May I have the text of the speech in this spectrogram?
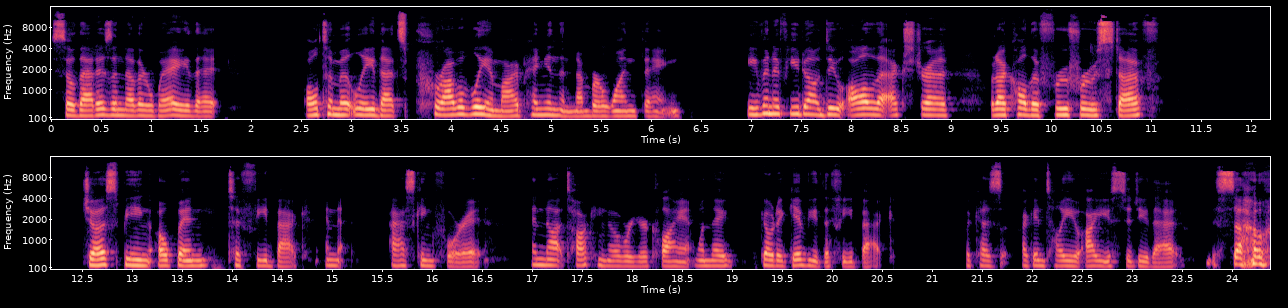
So that is another way that ultimately that's probably in my opinion the number one thing. Even if you don't do all the extra what i call the frou frou stuff just being open to feedback and asking for it and not talking over your client when they go to give you the feedback because i can tell you i used to do that. So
